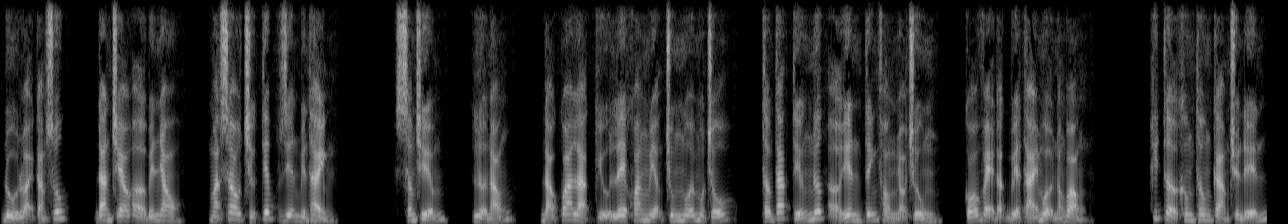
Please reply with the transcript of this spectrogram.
Đủ loại cảm xúc, đan treo ở bên nhau, mặt sau trực tiếp diễn biến thành. Xâm chiếm, lửa nóng, đảo qua lạc cửu lê khoang miệng chung mỗi một chỗ, tấm tác tiếng nước ở yên tĩnh phòng nhỏ chung, có vẻ đặc biệt thái muội nóng bỏng. Hít thở không thông cảm truyền đến,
